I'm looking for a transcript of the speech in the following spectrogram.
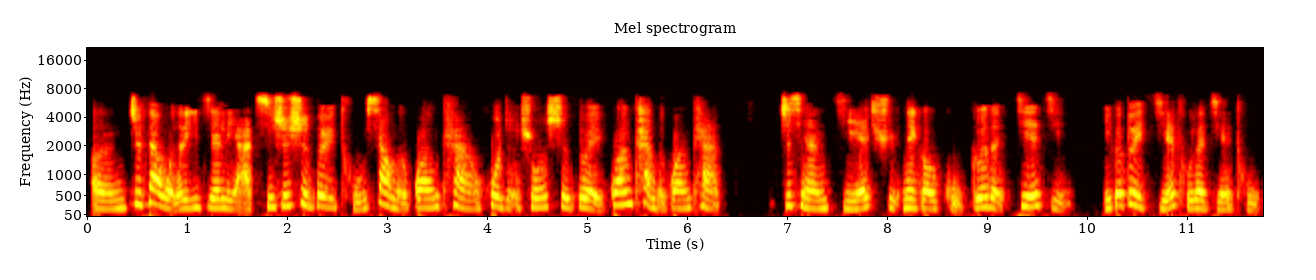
嗯，就在我的理解里啊，其实是对图像的观看，或者说是对观看的观看。之前截取那个谷歌的街景，一个对截图的截图。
